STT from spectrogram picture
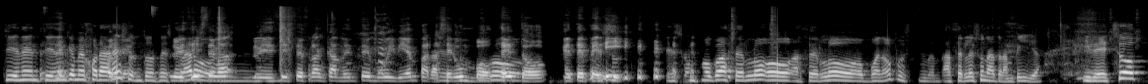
Tienen, tienen que mejorar eso, entonces lo Hiciste, lo hiciste francamente muy bien para hacer un, boceto que te pedí. Es, un poco hacerlo, hacerlo, bueno, pues hacerles una trampilla. Y de hecho,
